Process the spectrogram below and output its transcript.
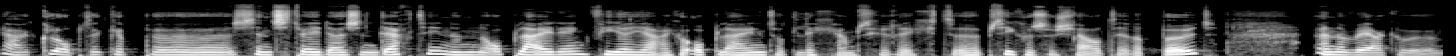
Ja, klopt. Ik heb uh, sinds 2013 een opleiding, vierjarige opleiding tot lichaamsgericht uh, psychosociaal therapeut. En dan werken we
